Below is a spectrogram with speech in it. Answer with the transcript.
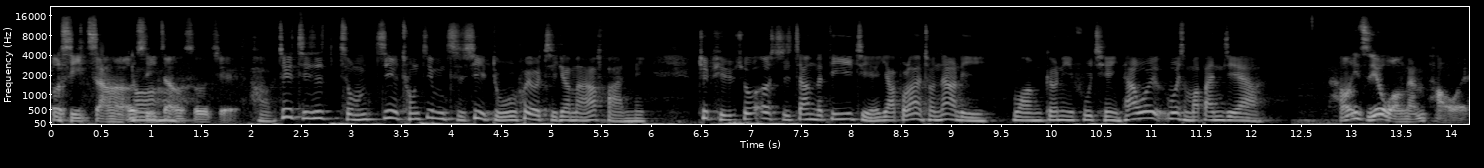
二十一章啊，二十一章二十二节。好，这个其实从经从经文仔细读会有几个麻烦呢？就比如说二十章的第一节，亚伯拉罕从那里往格尼夫迁移，他为为什么搬家啊？好像一直又往南跑哎。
